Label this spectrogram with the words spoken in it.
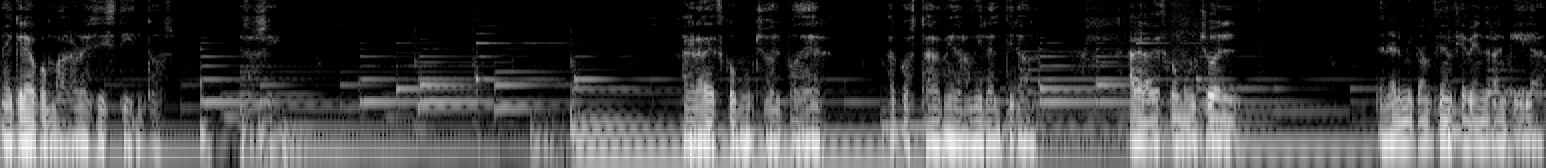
me creo con valores distintos, eso sí. Agradezco mucho el poder acostarme y dormir el tirón. Agradezco mucho el tener mi conciencia bien tranquila.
